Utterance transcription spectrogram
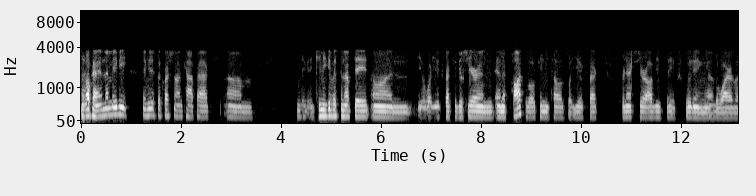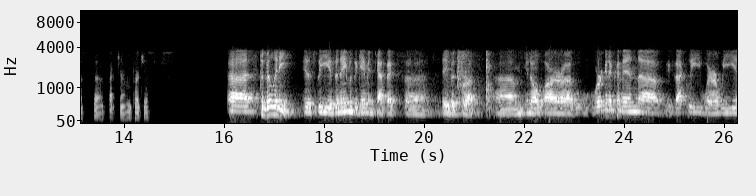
Okay. And then maybe maybe just a question on CapEx. Can you give us an update on, you know, what you expect for this year? And, and if possible, can you tell us what you expect for next year, obviously excluding uh, the wireless uh, spectrum purchase? Uh, stability is the name of the game in CapEx, David, for us. Um, you know, we're gonna come in exactly where we've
